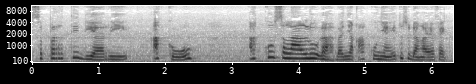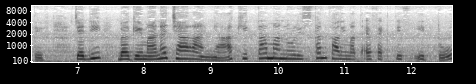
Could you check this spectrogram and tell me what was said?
seperti diari aku aku selalu lah banyak akunya itu sudah nggak efektif. Jadi bagaimana caranya kita menuliskan kalimat efektif itu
